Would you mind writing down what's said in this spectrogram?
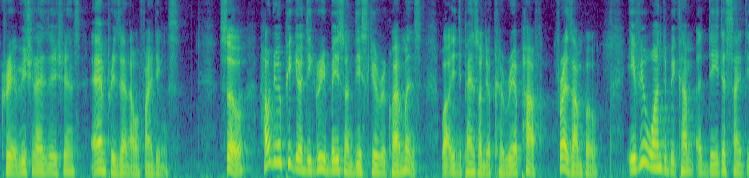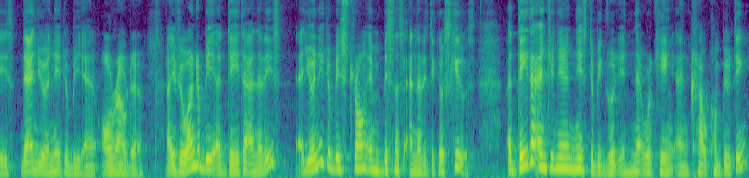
create visualizations, and present our findings. So, how do you pick your degree based on these skill requirements? Well, it depends on your career path. For example, if you want to become a data scientist, then you need to be an all-rounder. Uh, if you want to be a data analyst, Uh, you need to be strong in business analytical skills. A data engineer needs to be good in networking and cloud computing,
